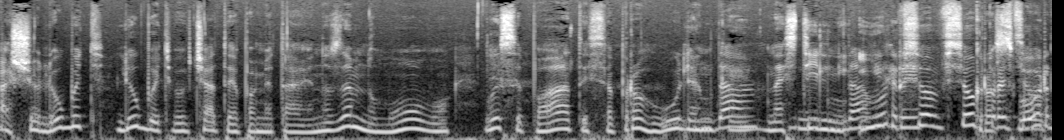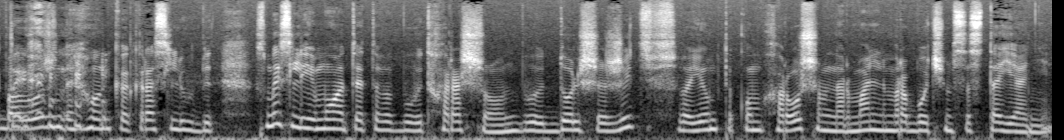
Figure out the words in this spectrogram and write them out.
А що любить? Любить вивчати, я пам'ятаю, іноземну мову, висипатися, прогулянки, да, настільні да, ігри, вот все, все кроссворды. противоположное он как раз любит. В смысле, ему от этого будет хорошо, он будет дольше жить в своем таком хорошем, нормальном рабочем состоянии.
